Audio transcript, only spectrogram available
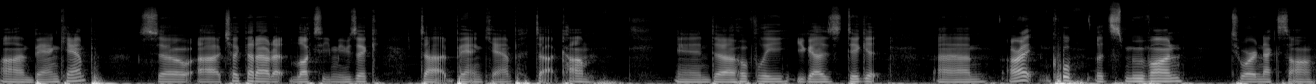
on Bandcamp. So uh, check that out at luxymusic.bandcamp.com. And uh, hopefully you guys dig it. Um, all right, cool. Let's move on to our next song.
